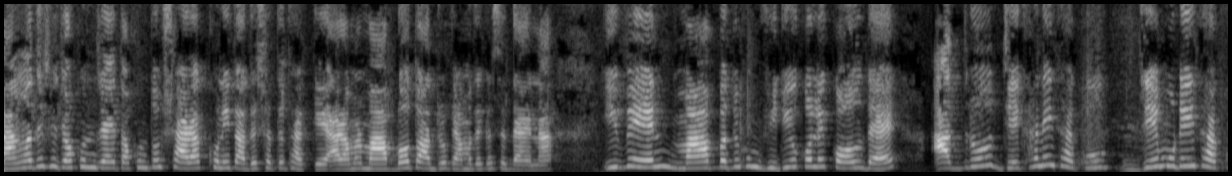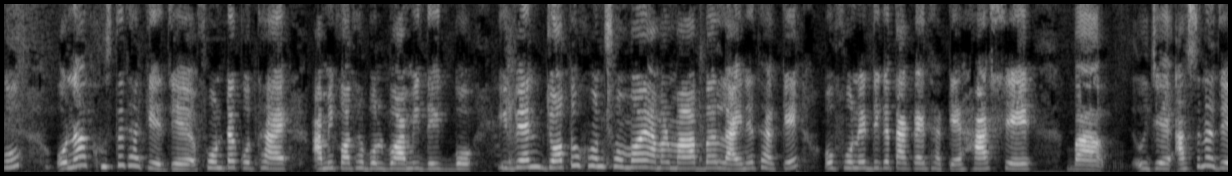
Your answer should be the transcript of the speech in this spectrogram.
বাংলাদেশে যখন যায়, তখন তো সারাক্ষণই তাদের সাথে থাকে। আর আমার মা আব্বাও তো আদ্রকে আমাদের কাছে দেয় না। ইভেন মা আব্বা যখন ভিডিও কলে কল দেয়, আদ্র যেখানেই থাকুক, যে মুডেই থাকুক ওনা খুঁজতে থাকে যে ফোনটা কোথায়, আমি কথা বলব, আমি দেখব। ইভেন যতক্ষণ সময় আমার মা আব্বা লাইনে থাকে, ও ফোনের দিকে তাকায় থাকে, হাসে বা ওই যে আছে না যে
